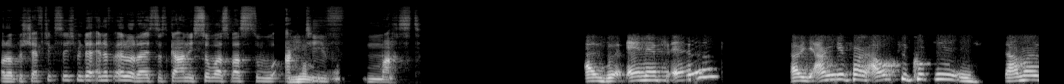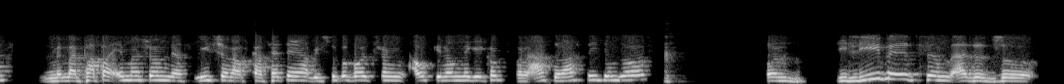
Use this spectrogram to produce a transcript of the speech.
Oder beschäftigst du dich mit der NFL? Oder ist das gar nicht sowas, was du aktiv machst? Also NFL habe ich angefangen auch zu gucken. Damals mit meinem Papa immer schon, das lief schon auf Kassette, habe ich Super Bowl schon aufgenommen geguckt, von 88 und sowas. Und die Liebe zum, also so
